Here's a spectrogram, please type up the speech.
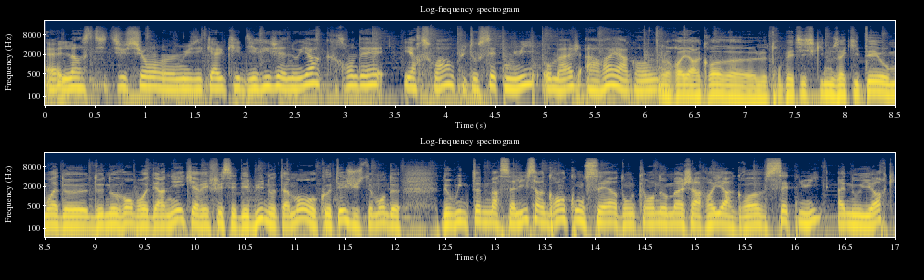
euh, l'institution musicale qui dirige à New York, rendait hier soir, ou plutôt cette nuit, hommage à Roy Hargrove. Roy Hargrove, euh, le trompettiste qui nous a quittés au mois de, novembre dernier, qui avait fait ses débuts notamment aux côtés justement de, de Winton Marsalis. Un grand concert donc en hommage à Roy Hargrove cette nuit à New York.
